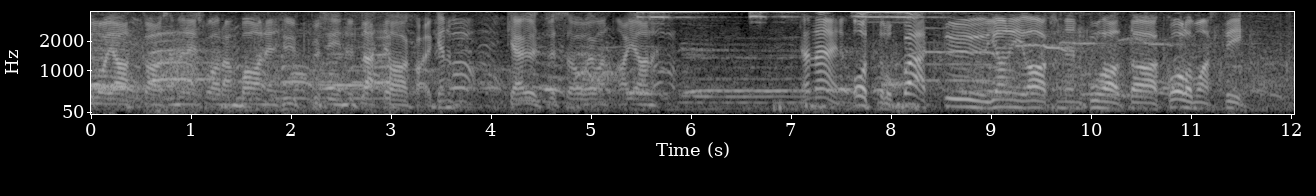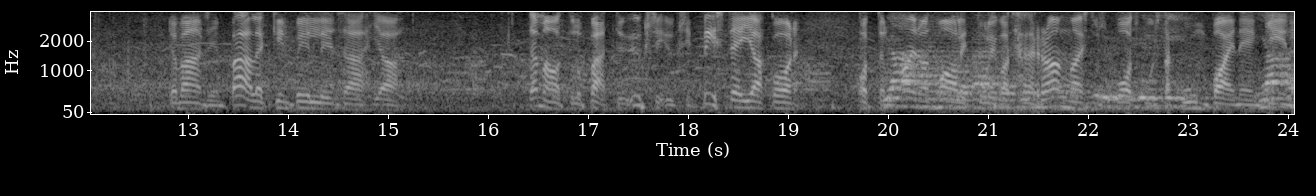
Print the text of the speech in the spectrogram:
Ilo jatkaa, se menee suoraan Baanen hyppysiin. Nyt lähtee kaiken käytettävissä olevan ajan. Ja näin, ottelu päättyy. Jani Laaksonen puhaltaa kolmasti. Ja väänsin päällekin pillinsä ja tämä ottelu päättyy 1-1 pistejakoon. Ottelun ainoat maalit tulivat rangaistuspotkuista kumpaineenkin.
